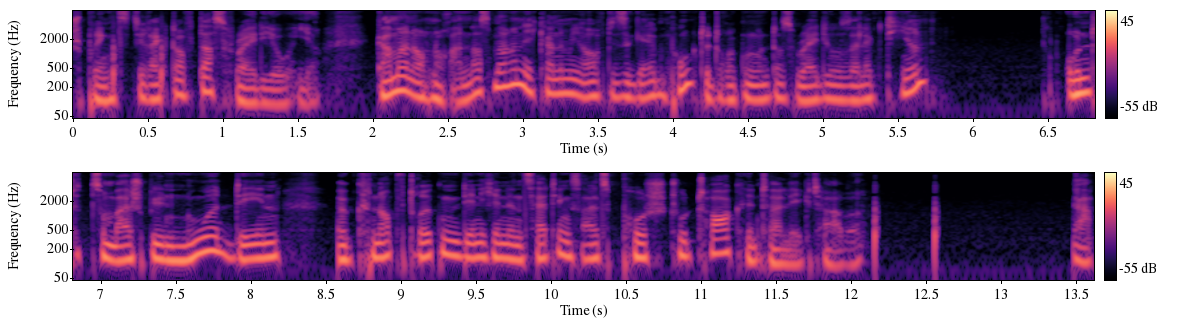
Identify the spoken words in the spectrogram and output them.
springt es direkt auf das Radio hier. Kann man auch noch anders machen. Ich kann nämlich auf diese gelben Punkte drücken und das Radio selektieren und zum Beispiel nur den äh, Knopf drücken, den ich in den Settings als Push-to-Talk hinterlegt habe. Ja,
